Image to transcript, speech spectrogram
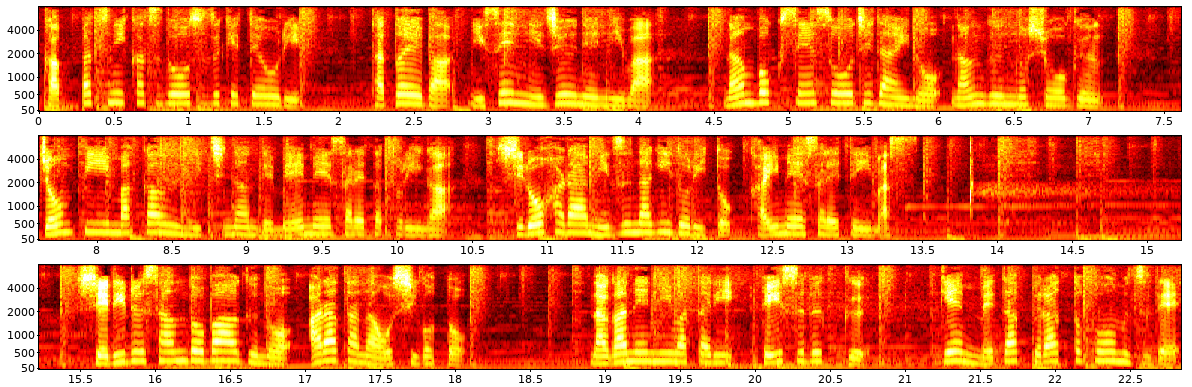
活発に活動を続けており例えば2020年には南北戦争時代の南軍の将軍ジョン・ピー・マカウンにちなんで命名された鳥が白原水なぎ鳥と改名されています。シェリル・サンドバーグの新たなお仕事。長年にわたり Facebook 現メタプラットフォームズで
